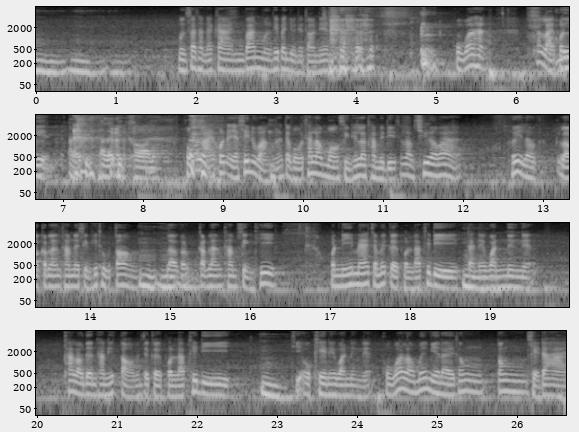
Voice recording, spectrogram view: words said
อืมอืมอืมเหมือนสถานการณ์บ้านเมืองที่เป็นอยู่ในตอนเนี้ยนะผมว่าถ้าหลายคนนี่อะไรติดอะไรติดคอเลย ผมว่าหลายคนอาจจะสิ้นหวังนะแต่ผมว่าถ้าเรามองสิ่งที่เราทำดีๆถ้าเราเชื่อว่าเฮ้ยเราเรากำลังทำในสิ่งที่ถูกต้องอืมอืมเราก็กำลังทำสิ่งที่ วันนี้แม้จะไม่เกิดผลลัพธ์ที่ดี แต่ในวันหนึ่งเนี่ย ถ้าเราเดินทางนี้ต่อมันจะเกิดผลลัพธ์ที่ดีอืม ที่โอเคในวันหนึ่งเนี่ย ผมว่าเราไม่มีอะไรต้องต้องเสียดาย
